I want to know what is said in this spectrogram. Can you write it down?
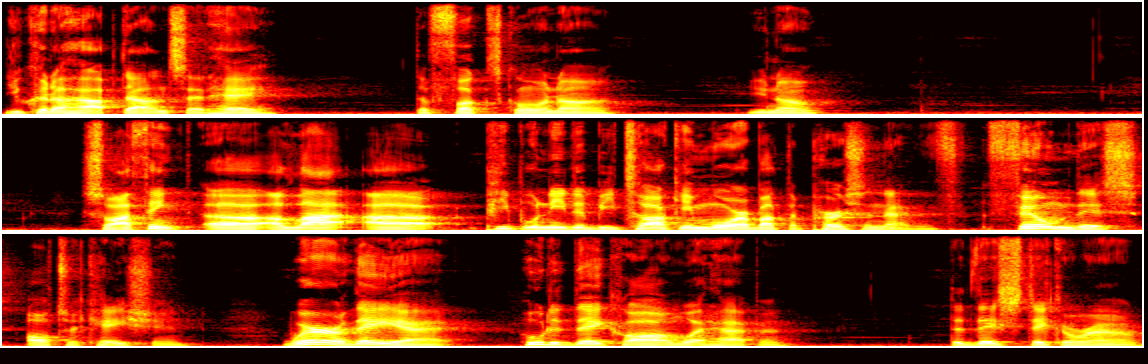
you could have hopped out and said, "Hey, the fuck's going on?" You know? So I think uh, a lot uh, people need to be talking more about the person that filmed this altercation. Where are they at? Who did they call and what happened? Did they stick around?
